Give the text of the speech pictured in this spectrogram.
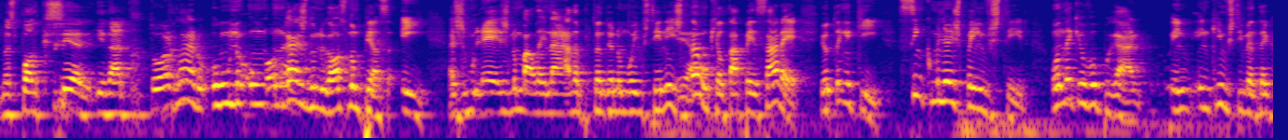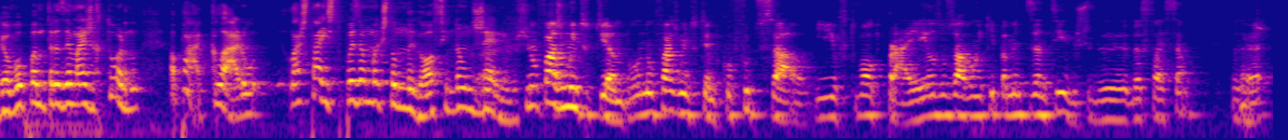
mas pode crescer e dar-te retorno. Claro, um, um, Ou um gajo do negócio não pensa, Ei, as mulheres não valem nada, portanto eu não vou investir nisto. Yeah. Não, o que ele está a pensar é, eu tenho aqui 5 milhões para investir, onde é que eu vou pegar, em, em que investimento é que eu vou para me trazer mais retorno? Opá, claro, lá está, isso depois é uma questão de negócio e não de géneros. Não faz muito tempo, não faz muito tempo que o futsal e o futebol de praia eles usavam equipamentos antigos de- da seleção. Estás a ver?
